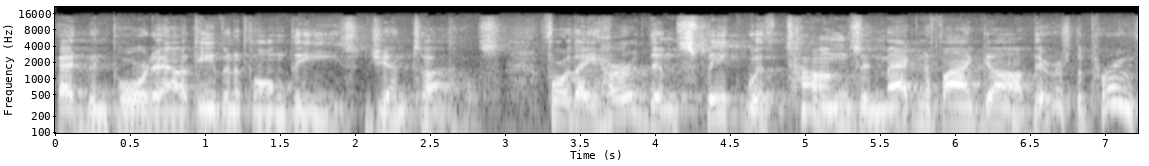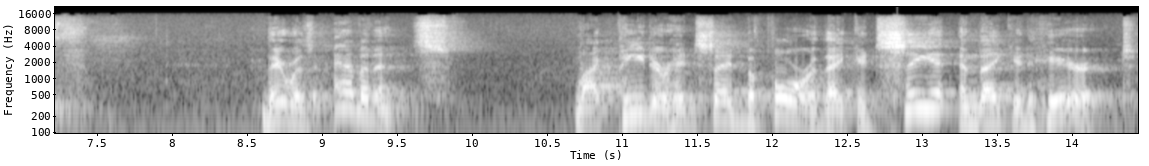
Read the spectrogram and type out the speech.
had been poured out even upon these Gentiles. For they heard them speak with tongues and magnify God. There was the proof. There was evidence. Like Peter had said before, they could see it and they could hear it.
